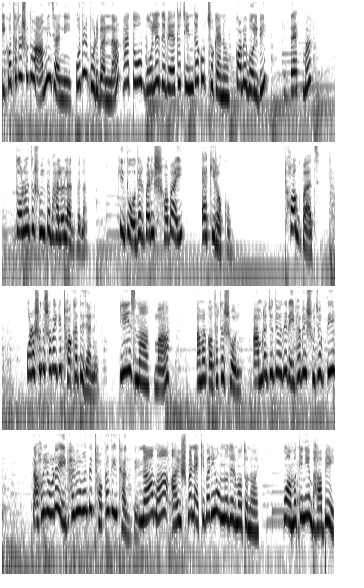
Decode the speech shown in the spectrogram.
এই কথাটা শুধু আমি জানি ওদের পরিবার না। হ্যাঁ তো বলে দেবে এত চিন্তা করছ কেন? কবে বলবি? দেখ মা তোর হয়তো শুনতে ভালো লাগবে না কিন্তু ওদের বাড়ির সবাই একই রকম। ঠকবাজ ওরা শুধু সবাইকে ঠকাতে জানে। প্লিজ মা। মা আমার কথাটা শোন আমরা যদি ওদের এইভাবে সুযোগ দিই তাহলে ওরা এইভাবে আমাদের ঠকাতেই থাকবে। না মা আয়ুষ্মান একেবারেই অন্যদের মতো নয়। ও আমাকে নিয়ে ভাবে।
